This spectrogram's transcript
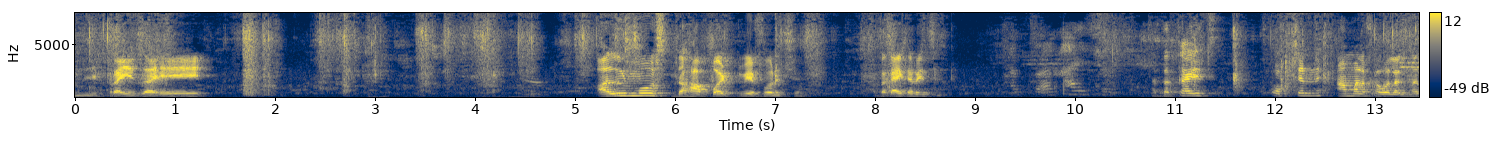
म्हणजे प्राईज आहे ऑलमोस्ट दहा पट वेफरचे आता काय करायचं? आता काहीच ऑप्शन नाही. आम्हाला खावं लागणार.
